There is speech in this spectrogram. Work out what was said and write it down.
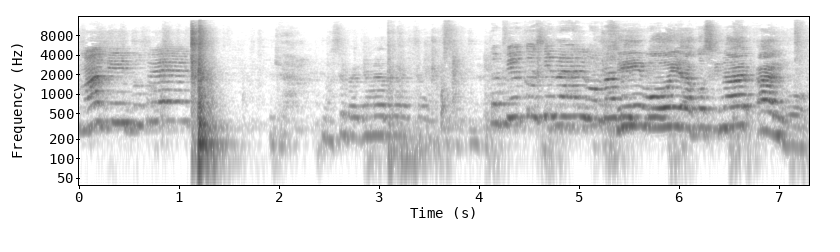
Mati, ¿tú sé? No sé para qué me abre esta. También cocina algo más. Sí, voy a cocinar algo.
